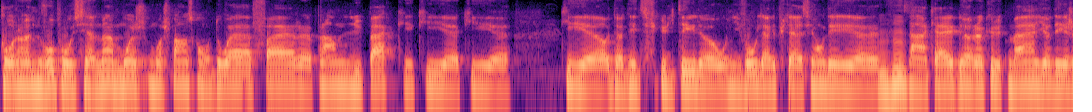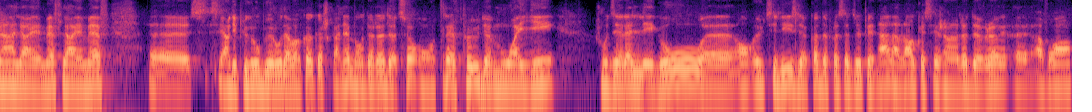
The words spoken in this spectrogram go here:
pour un nouveau positionnement. Moi, je, moi, je pense qu'on doit faire euh, prendre l'UPAC qui, qui, euh, qui, euh, qui a des difficultés là, au niveau de la réputation des, mm-hmm. des, enquêtes de recrutement. Il y a des gens à l'AMF. L'AMF euh, c'est un des plus gros bureaux d'avocats que je connais, mais au-delà de ça, ont très peu de moyens, je vous dirais, légaux. Euh, on utilise le code de procédure pénale alors que ces gens-là devraient euh, avoir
